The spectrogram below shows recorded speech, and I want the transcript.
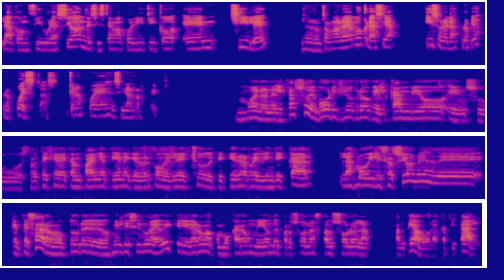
la configuración del sistema político en Chile, de retorno a la democracia, y sobre las propias propuestas? ¿Qué nos puedes decir al respecto? Bueno, en el caso de Boris, yo creo que el cambio en su estrategia de campaña tiene que ver con el hecho de que quiere reivindicar las movilizaciones de, que empezaron en octubre de 2019 y que llegaron a convocar a un millón de personas tan solo en la Santiago, la capital.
